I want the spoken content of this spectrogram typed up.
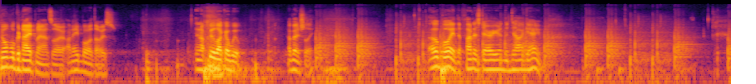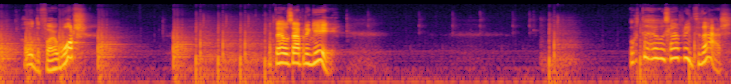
normal grenade rounds though. I need more of those. And I feel like I will. Eventually. Oh boy, the funnest area in the entire game. Hold the phone. What? What the hell's happening here? What the hell is happening to that?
